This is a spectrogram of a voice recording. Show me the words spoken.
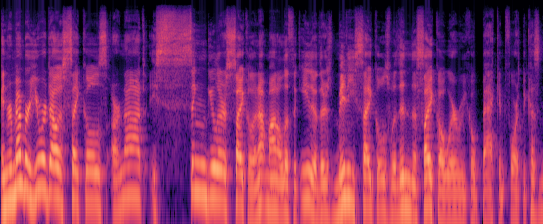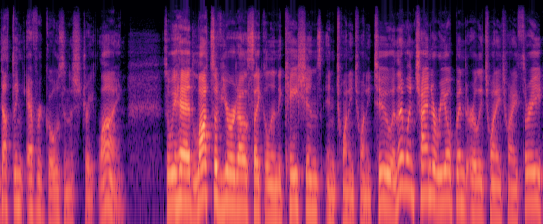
And remember, eurodollar cycles are not a singular cycle. They're not monolithic either. There's many cycles within the cycle where we go back and forth because nothing ever goes in a straight line. So we had lots of Eurodollar cycle indications in 2022. And then when China reopened early 2023,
